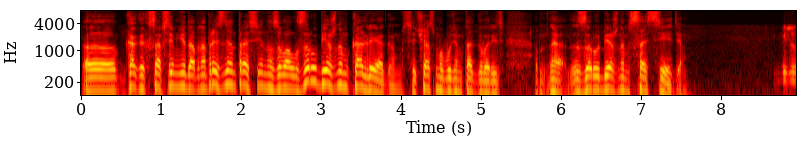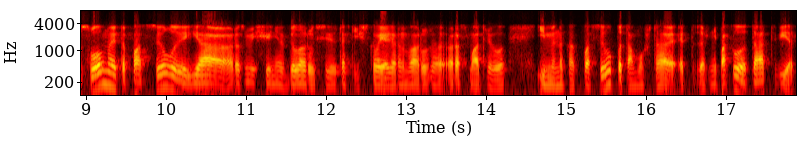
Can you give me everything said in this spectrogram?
э, как их совсем недавно президент России называл, зарубежным коллегам. Сейчас мы будем так говорить, э, зарубежным соседям. Безусловно, это посылы. Я размещение в Беларуси тактического ядерного оружия рассматриваю именно как посыл, потому что это даже не посыл, это ответ.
